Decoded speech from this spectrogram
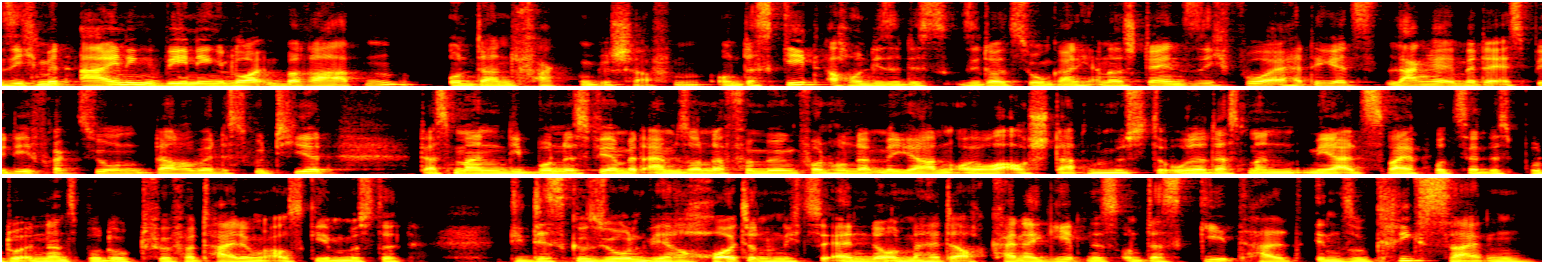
Sich mit einigen wenigen Leuten beraten und dann Fakten geschaffen. Und das geht auch in dieser Dis Situation gar nicht anders. Stellen Sie sich vor, er hätte jetzt lange mit der SPD-Fraktion darüber diskutiert, dass man die Bundeswehr mit einem Sondervermögen von 100 Milliarden Euro ausstatten müsste oder dass man mehr als zwei Prozent des Bruttoinlandsprodukts für Verteidigung ausgeben müsste. Die Diskussion wäre heute noch nicht zu Ende und man hätte auch kein Ergebnis. Und das geht halt in so Kriegszeiten,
